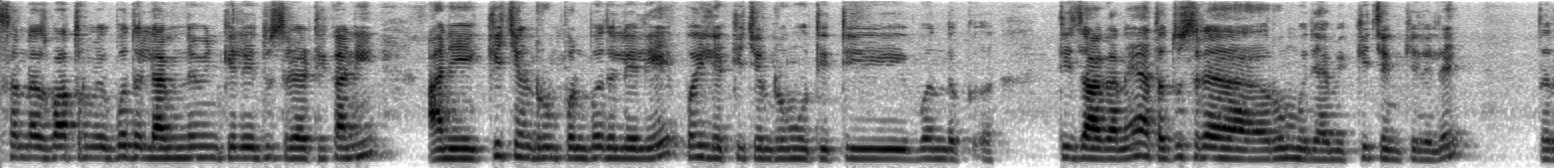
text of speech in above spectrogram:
संडास बाथरूम एक बदलले आम्ही नवीन केले दुसऱ्या ठिकाणी आणि किचन रूम पण बदललेली आहे. पहिले किचन रूम होती ती बंद ती जागा नाही. आता दुसऱ्या रूममध्ये आम्ही किचन केलेलं. आहे तर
